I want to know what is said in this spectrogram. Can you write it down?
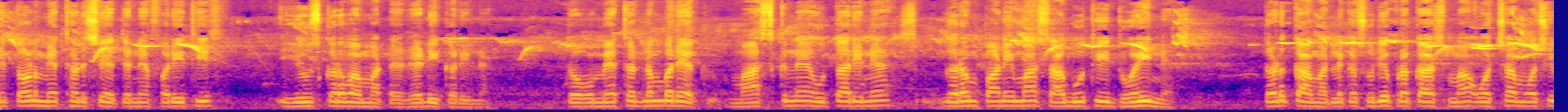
એ ત્રણ મેથડ છે તેને ફરીથી યુઝ કરવા માટે રેડી કરીને. તો મેથડ નંબર એક, માસ્કને ઉતારીને ગરમ પાણીમાં સાબુથી ધોઈને તડકામાં એટલે કે સૂર્યપ્રકાશમાં ઓછામાં ઓછી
